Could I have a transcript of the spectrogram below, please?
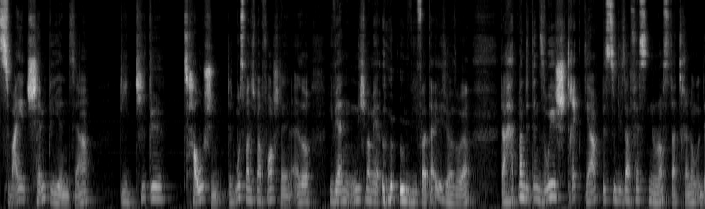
zwei Champions, ja, die Titel tauschen. Das muss man sich mal vorstellen. Also, die werden nicht mal mehr irgendwie verteidigt oder so, ja da hat man das denn so gestreckt, ja, bis zu dieser festen Roster-Trennung und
